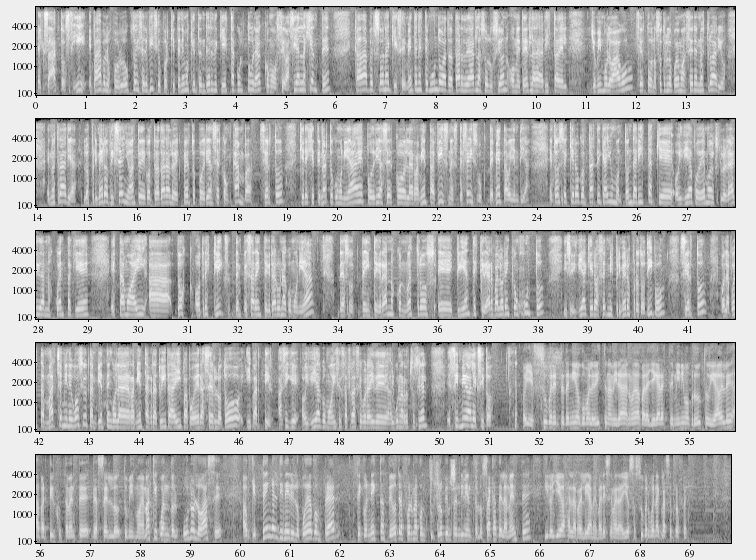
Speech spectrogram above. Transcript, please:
Exacto, sí, va por los productos y servicios, porque tenemos que entender de que esta cultura, como se vacía en la gente, cada persona que se mete en este mundo va a tratar de dar la solución o meter la arista del yo mismo lo hago, ¿cierto? Nosotros lo podemos hacer en nuestro área. En nuestra área, los primeros diseños antes de contratar a los expertos podrían ser con Canva, ¿cierto? Quieres gestionar tus comunidades, podría ser con la herramienta Business de Facebook, de Meta hoy en día. Entonces quiero contarte que hay un montón de aristas que hoy día podemos explorar y darnos cuenta que estamos ahí a dos o tres clics de empezar a integrar una comunidad, de, de integrarnos con nuestros eh, clientes, crear valor en conjunto. Y si hoy día quiero hacer mis primeros prototipos, ¿cierto? O la puesta en marcha de mi negocio, también tengo la herramienta gratuita ahí para poder hacerlo todo y partir. Así que hoy día, como dice esa frase por ahí de alguna red social, es sin miedo al éxito. Oye, súper entretenido cómo le diste una mirada nueva para llegar a este mínimo producto viable a partir justamente de hacerlo tú mismo. Además que cuando uno lo hace, aunque tenga el dinero y lo pueda comprar, te conectas de otra forma con tu propio emprendimiento, lo sacas de la mente y lo llevas a la realidad. Me parece maravillosa, súper buena clase, profe.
